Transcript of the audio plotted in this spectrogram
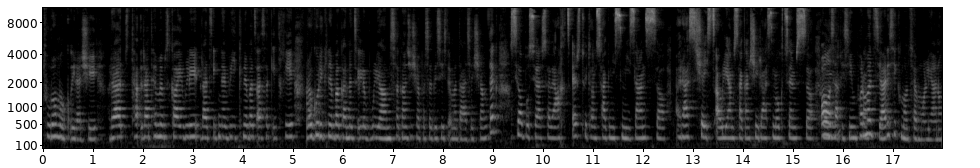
თუ რომელ კვირაში რა რა თემებს გაივლი, რა ციგნები იქნება წასაკითხი, როგორ იქნება განაწილებული ამ საგანში შეფასების სისტემა და ასე შემდეგ. სილაბუსი ასევე აღწერს თვითონ საგნის მიზანს, რას შეისწავლი ამ საგანში, რას მოგცემს. ყველა სახის ინფორმაცია არის იქ მოცემული, ანუ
